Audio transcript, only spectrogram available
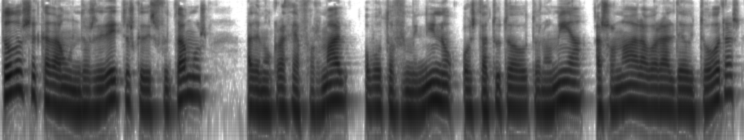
Todos e cada un dos dereitos que disfrutamos, a democracia formal, o voto feminino, o Estatuto de Autonomía, a jornada laboral de oito horas,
